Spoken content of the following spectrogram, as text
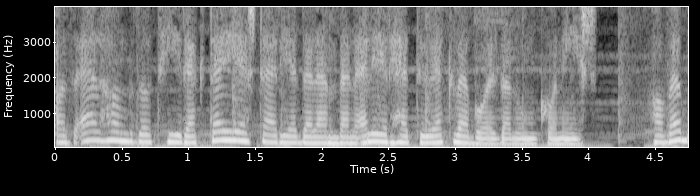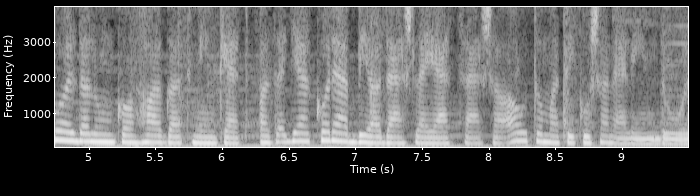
Az elhangzott hírek teljes terjedelemben elérhetőek weboldalunkon is. Ha weboldalunkon hallgat minket, az egyel korábbi adás lejátszása automatikusan elindul.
